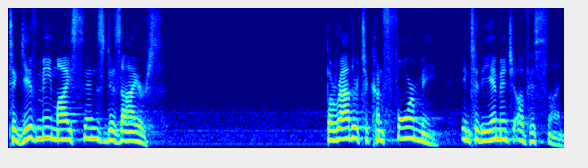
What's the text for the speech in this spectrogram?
to give me my sin's desires, but rather to conform me into the image of his Son.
